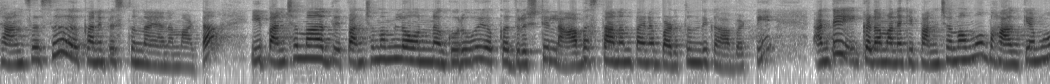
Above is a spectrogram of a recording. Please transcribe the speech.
ఛాన్సెస్ కనిపిస్తున్నాయి అన్నమాట ఈ పంచమ పంచమంలో ఉన్న గురువు యొక్క దృష్టి లాభస్థానం పైన పడుతుంది కాబట్టి అంటే ఇక్కడ మనకి పంచమము భాగ్యము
